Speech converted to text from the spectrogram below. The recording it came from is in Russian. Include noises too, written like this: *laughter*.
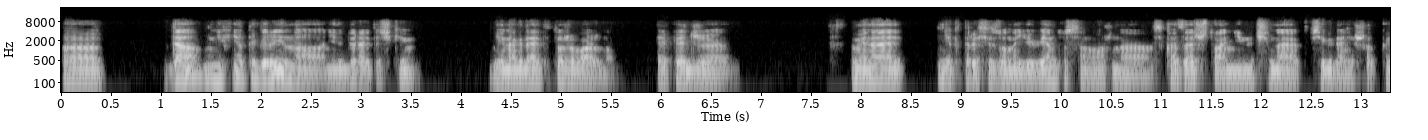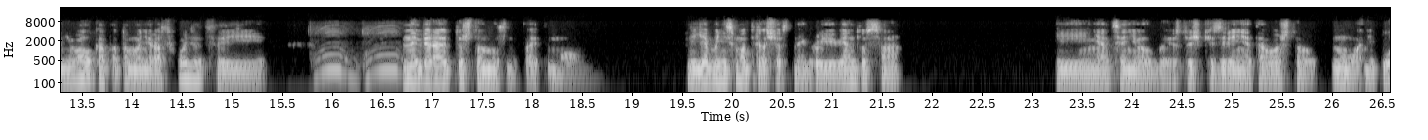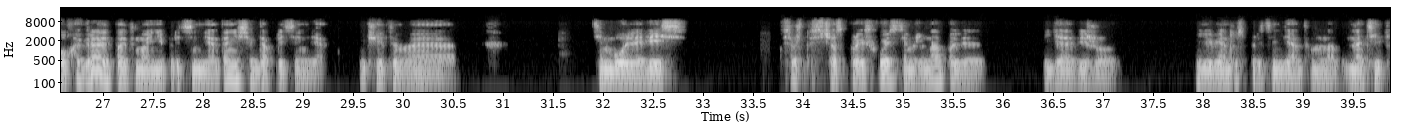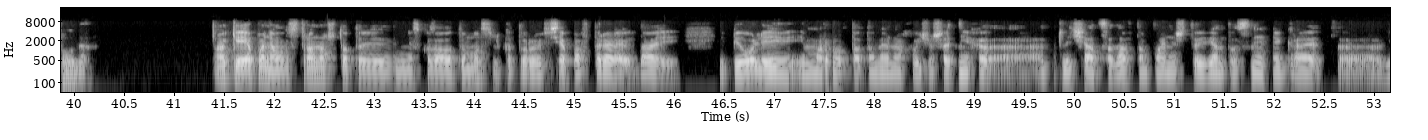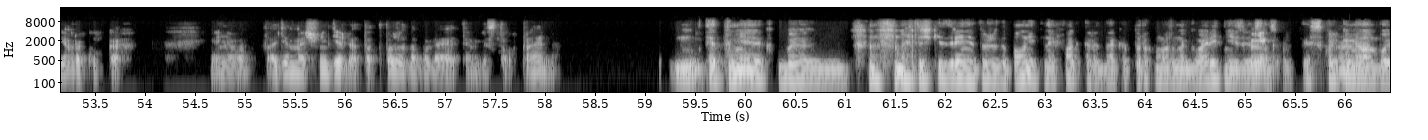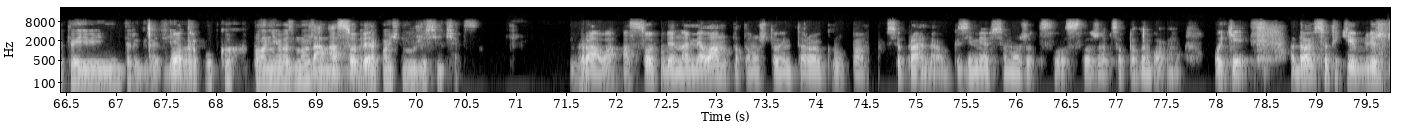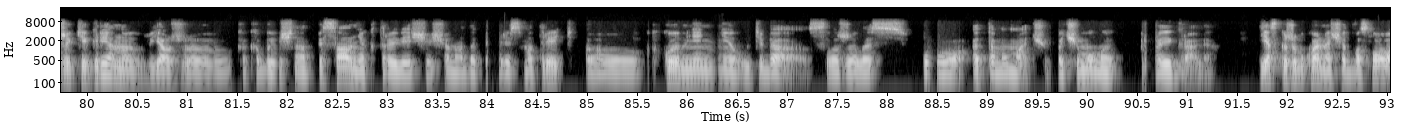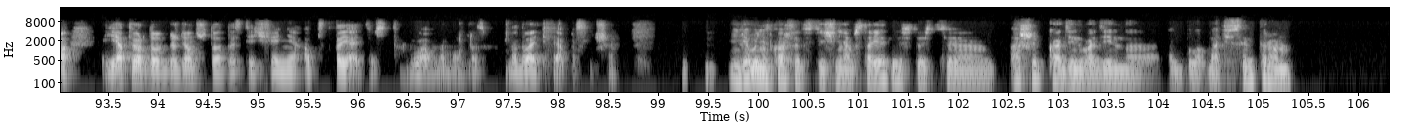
Э, да, у них нет игры, но они набирают очки. иногда это тоже важно. И опять же, Вспоминая некоторые сезоны Ювентуса, можно сказать, что они начинают всегда ни шатка, ни валка, а потом они расходятся и набирают то, что нужно. Поэтому я бы не смотрел сейчас на игру Ювентуса и не оценивал бы ее с точки зрения того, что ну, они плохо играют, поэтому они претендент. Они всегда претендент, учитывая тем более весь все, что сейчас происходит с тем же Наполе, я вижу Ювентус претендентом на, на титул, да. Окей, я понял. Странно, что ты не сказал эту мысль, которую все повторяют, да, и, и Пиоли, и Маротта, ты, наверное, хочешь от них а, отличаться, да, в том плане, что Ювентус не играет э, в Еврокубках. И они вот один матч в неделю, это тоже добавляет им листов, правильно? Это мне как бы *laughs* с моей точки зрения тоже дополнительные факторы, да, о которых можно говорить. Неизвестно, Мне... сколько, сколько угу. Милан будет и Интер играть в вот. Еврокубках. Вполне возможно, да, особенно... закончим уже сейчас. Браво. Особенно Милан, потому что у Интера группа, все правильно, к зиме все может сложиться по-другому. Окей. Давай все-таки ближе к игре. Ну, я уже, как обычно, отписал. Некоторые вещи еще надо пересмотреть. Э, какое мнение у тебя сложилось по этому матчу? Почему мы проиграли? Я скажу буквально еще два слова. Я твердо убежден, что это стечение обстоятельств главным образом. Но давайте я послушаю. Я бы не сказал, что это стечение обстоятельств. То есть э, ошибка один в один, э, как было в матче с Интером.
